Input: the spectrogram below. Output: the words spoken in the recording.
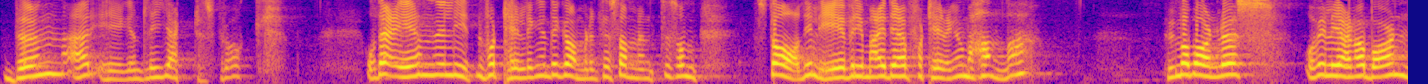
Bønn er egentlig hjertespråk. Og det er en liten fortelling i Det gamle testamentet som stadig lever i meg. Det er fortellingen om Hanna. Hun var barnløs og ville gjerne ha barn.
